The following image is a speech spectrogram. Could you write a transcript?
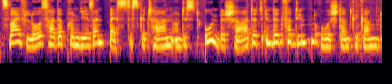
Zweifellos hat der Premier sein Bestes getan und ist unbeschadet in den verdienten Ruhestand gegangen.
